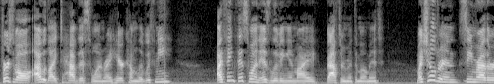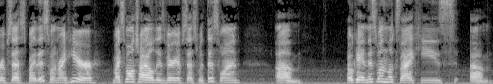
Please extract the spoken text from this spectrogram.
first of all, I would like to have this one right here come live with me. I think this one is living in my bathroom at the moment. My children seem rather obsessed by this one right here. My small child is very obsessed with this one. Um, okay, and this one looks like he's um,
